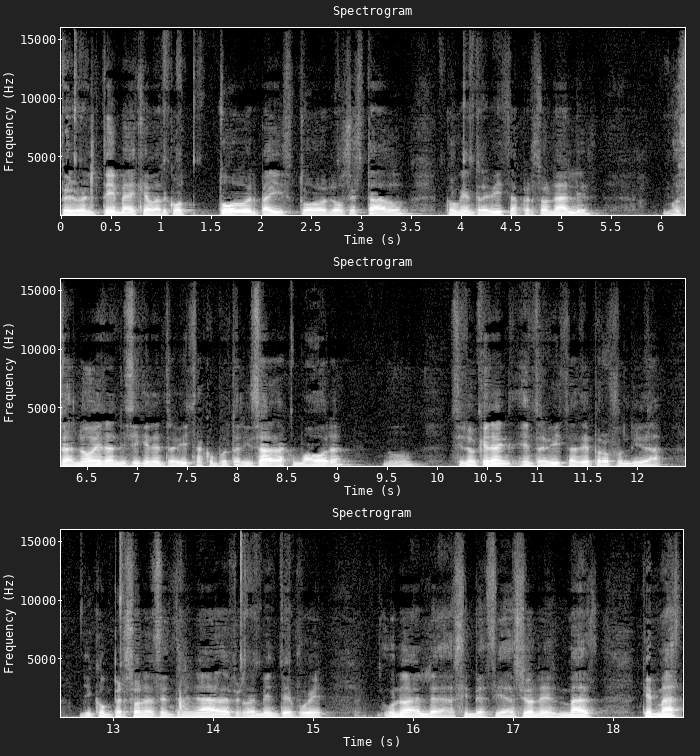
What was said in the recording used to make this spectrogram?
Pero el tema es que abarcó todo el país, todos los estados, con entrevistas personales, o sea, no eran ni siquiera entrevistas computarizadas como ahora, ¿no? sino que eran entrevistas de profundidad y con personas entrenadas, realmente fue una de las investigaciones más que más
